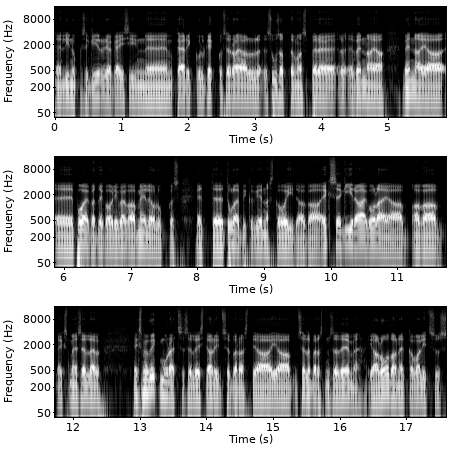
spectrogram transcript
linnukese kirja, käisin Käärikul Kekkose rajal suusatamas pere, venna ja, venna ja poegadega oli väga meeleolukas, et tuleb ikkagi ennast ka hoida aga eks see kiire aeg ole ja, aga eks me selle, eks me kõik muretse selle Eesti hariduse pärast ja, ja sellepärast me seda teeme ja loodan, et ka valitsus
